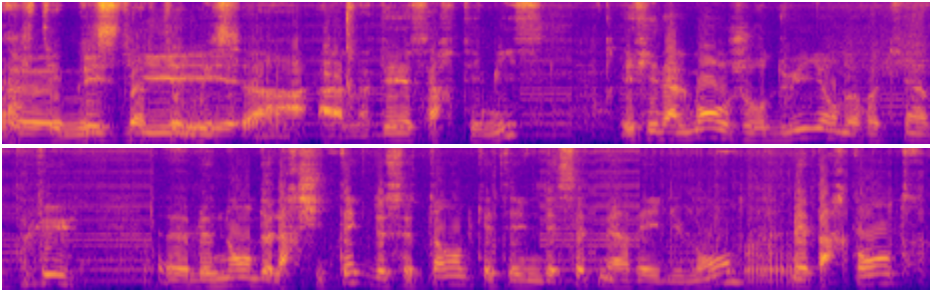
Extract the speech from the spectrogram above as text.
dédié à, la déesse Artémis. Et finalement, aujourd'hui, on ne retient plus euh, le nom de l'architecte de ce temple qui était une des sept merveilles du monde, mais par contre,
